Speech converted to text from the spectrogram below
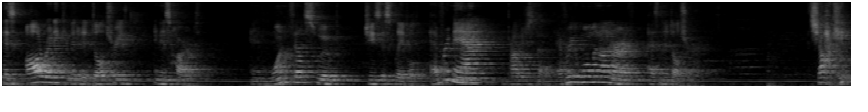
has already committed adultery in his heart. And in one fell swoop, Jesus labeled every man, and probably just about every woman on earth, as an adulterer. It's shocking.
